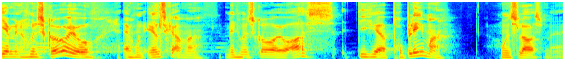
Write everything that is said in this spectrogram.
Jamen, hun skriver jo, at hun elsker mig, men hun skriver jo også de her problemer, hun slås med.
